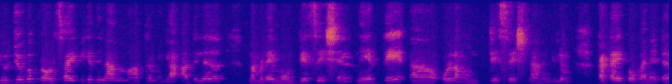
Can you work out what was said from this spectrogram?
യൂട്യൂബ് പ്രോത്സാഹിപ്പിക്കത്തില്ല എന്ന് മാത്രമല്ല അതിൽ നമ്മുടെ മോണിറ്റൈസേഷൻ നേരത്തെ ഉള്ള മോണിറ്റൈസേഷൻ ആണെങ്കിലും കട്ടായി പോകാനായിട്ട്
